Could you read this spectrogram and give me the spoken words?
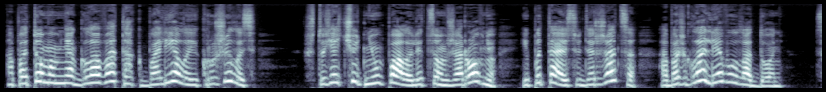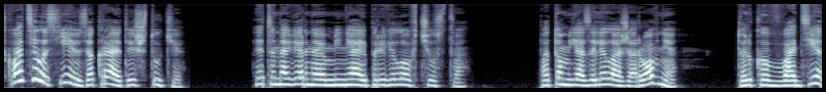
А потом у меня голова так болела и кружилась, что я чуть не упала лицом в жаровню и, пытаясь удержаться, обожгла левую ладонь. Схватилась ею за край этой штуки. Это, наверное, меня и привело в чувство. Потом я залила жаровню, только в воде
